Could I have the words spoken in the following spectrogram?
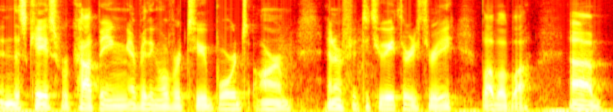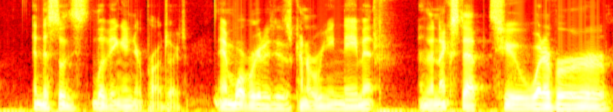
in this case, we're copying everything over to board's ARM NRF52833, blah, blah, blah. Um, and this is living in your project. And what we're going to do is kind of rename it in the next step to whatever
